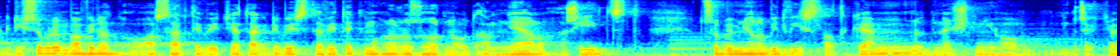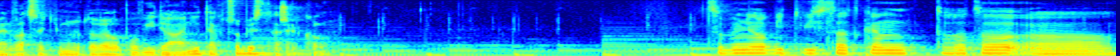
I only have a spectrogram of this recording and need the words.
Když se budeme bavit o asertivitě, tak kdybyste vy teď mohl rozhodnout a měl říct, co by mělo být výsledkem dnešního, řekněme, 20-minutového povídání, tak co byste řekl? Co by mělo být výsledkem tohoto uh,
